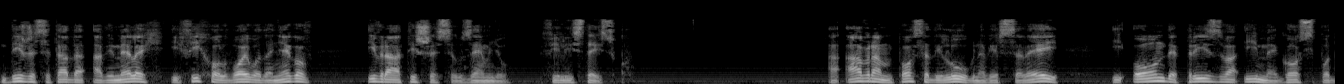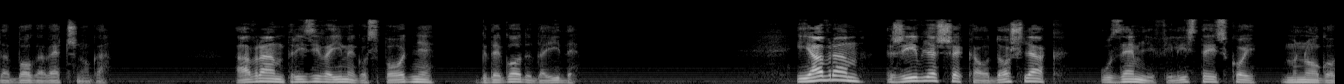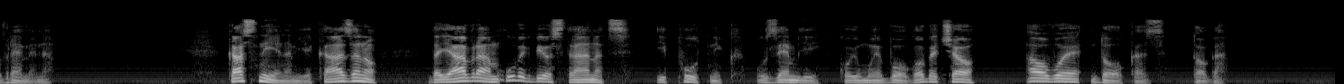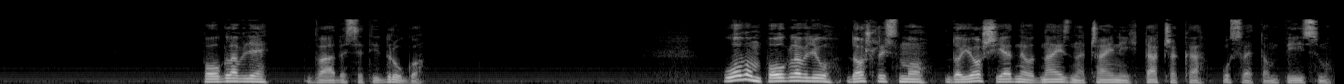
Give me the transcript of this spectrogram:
Diže se tada Avimeleh i Fihol vojvoda njegov i vratiše se u zemlju Filistejsku. A Avram posadi lug na Virsaveji i onde prizva ime gospoda Boga večnoga. Avram priziva ime gospodnje gde god da ide. I Avram življaše kao došljak u zemlji Filistejskoj, mnogo vremena. Kasnije nam je kazano da Javram Avram uvek bio stranac i putnik u zemlji koju mu je Bog obećao, a ovo je dokaz toga. Poglavlje 22. U ovom poglavlju došli smo do još jedne od najznačajnijih tačaka u Svetom pismu.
